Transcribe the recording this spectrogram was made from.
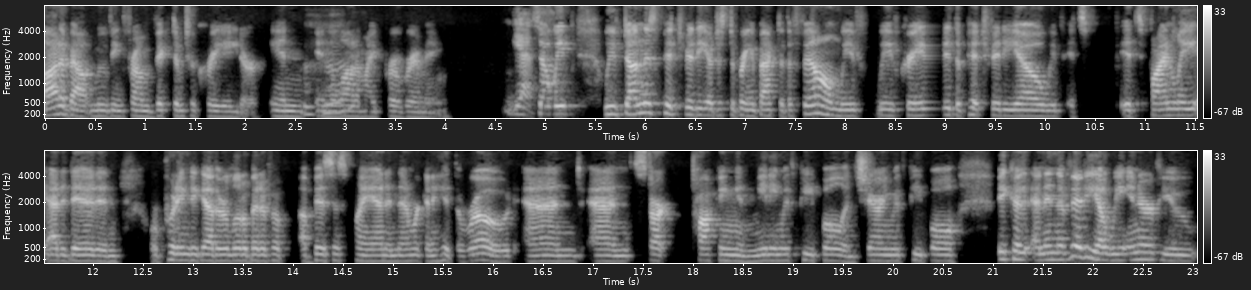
lot about moving from victim to creator in in a Mhm. lot of my programming yes. so we've we've done this pitch video just to bring it back to the film. We've we've created the pitch video. We've it's it's finally edited and we're putting together a little bit of a, a business plan and then we're going to hit the road and and start talking and meeting with people and sharing with people. Because and in the video we interview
